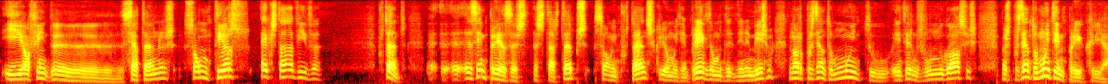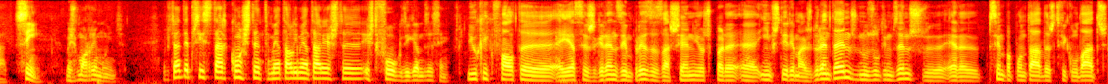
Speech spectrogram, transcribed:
E ao fim de 7 anos, só um terço é que está viva. Portanto, as empresas, as startups, são importantes, criam muito emprego, dão muito dinamismo, não representam muito em termos de volume de negócios, mas representam muito emprego criado. Sim, mas morrem muito. E, portanto, é preciso estar constantemente a alimentar este, este fogo, digamos assim. E o que é que falta a essas grandes empresas, às séniores, para uh, investirem mais? Durante anos, nos últimos anos, uh, era sempre apontadas dificuldades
